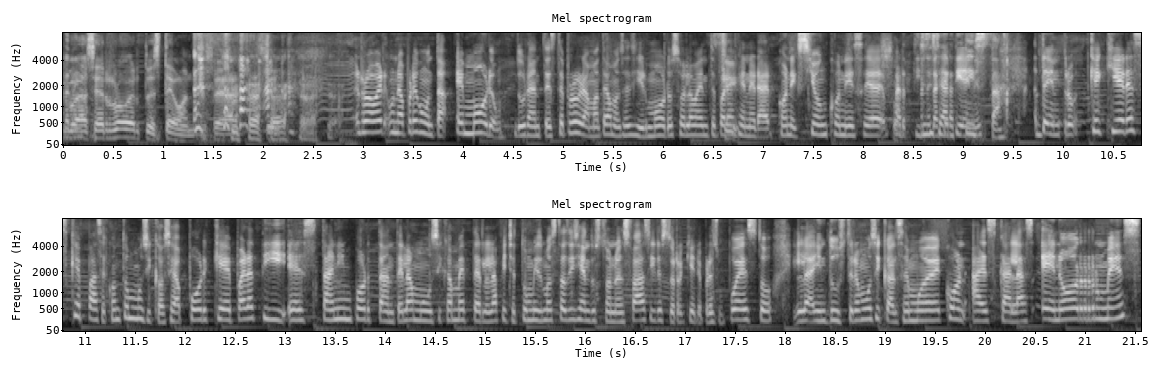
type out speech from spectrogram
tarde. voy a ser Roberto Esteban. o sea, sí. Robert, una pregunta. En Moro, durante este programa te vamos a decir Moro solamente para Sí. generar conexión con ese artista Ese que tienes artista. dentro. ¿Qué quieres que pase con tu música? O sea, ¿por qué para ti es tan importante la música, meterle la ficha? Tú mismo estás diciendo esto no es fácil, esto requiere presupuesto. La industria musical se mueve con a escalas enormes.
